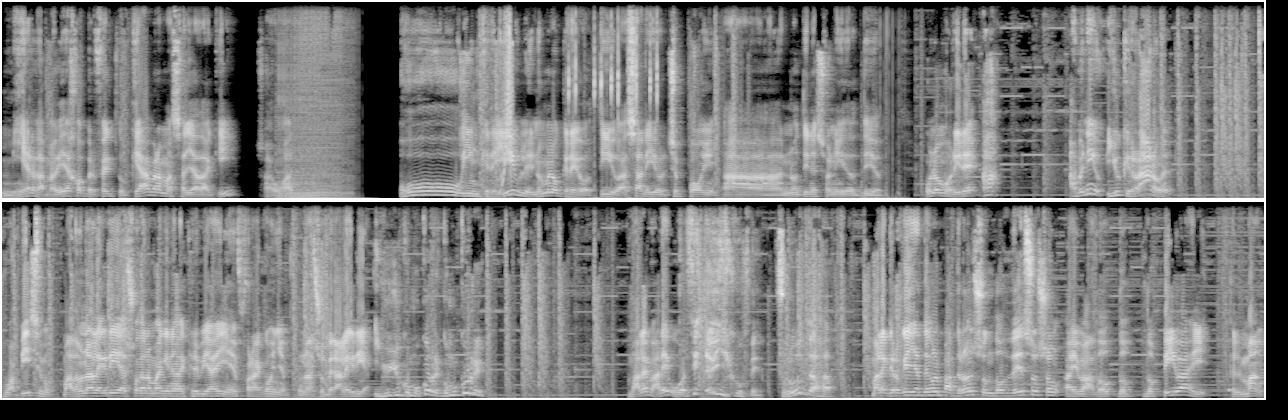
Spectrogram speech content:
Mierda, me había dejado perfecto. ¿Qué habrá más allá de aquí? O sea, what? ¡Oh! Increíble, no me lo creo Tío, ha salido el checkpoint Ah, no tiene sonido, tío Bueno, moriré ¡Ah! Ha venido ¡Yo, qué raro, eh! Guapísimo Me ha dado una alegría eso de la máquina de escribir ahí, eh Fuera coña Una super alegría ¡Y yo, cómo corre! ¿Cómo corre? Vale, vale, worth it ¡Ay! ¡Fruta! Vale, creo que ya tengo el patrón Son dos de esos Son... Ahí va Dos, dos, pibas y el man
